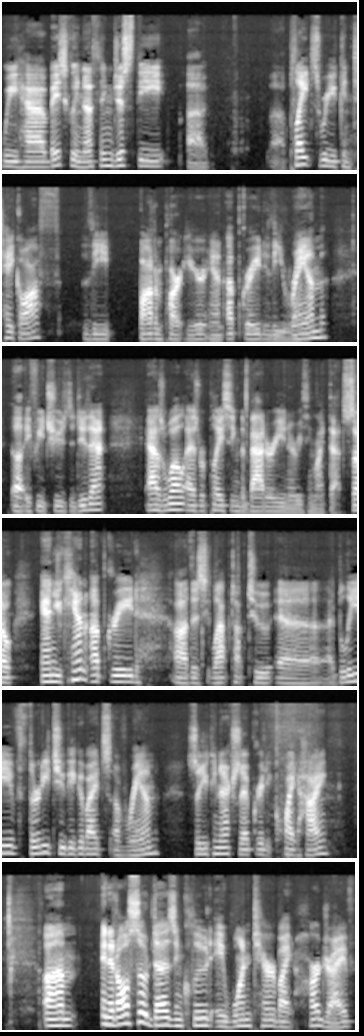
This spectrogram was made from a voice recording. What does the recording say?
we have basically nothing, just the uh, uh, plates where you can take off the bottom part here and upgrade the RAM uh, if you choose to do that, as well as replacing the battery and everything like that. So, and you can upgrade uh, this laptop to, uh, I believe, 32 gigabytes of RAM, so you can actually upgrade it quite high. Um, and it also does include a one terabyte hard drive,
